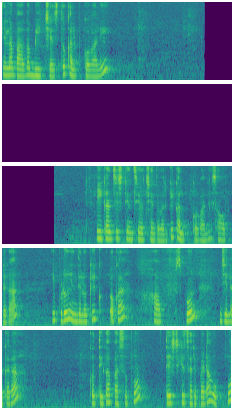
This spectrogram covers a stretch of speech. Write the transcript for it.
ఇలా బాగా బీట్ చేస్తూ కలుపుకోవాలి. ఈ కన్సిస్టెన్సీ వచ్చేంత వరకు కలుపుకోవాలి సాఫ్ట్గా. ఇప్పుడు ఇందులోకి ఒక హాఫ్ స్పూన్ జీలకర్ర కొద్దిగా పసుపు టేస్ట్కి సరిపడా ఉప్పు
